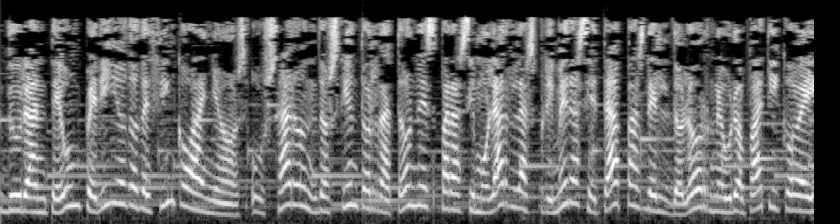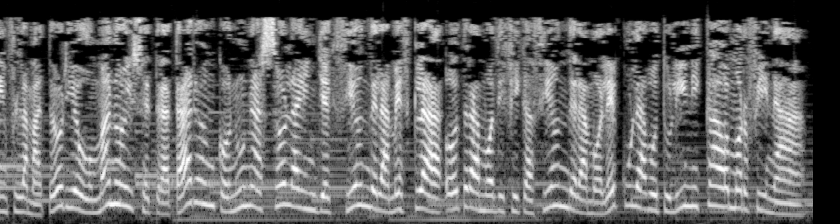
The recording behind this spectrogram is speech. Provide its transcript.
Durante un período de cinco años, usaron 200 ratones para simular las primeras etapas del dolor neuropático e inflamatorio humano y se trataron con una sola inyección de la mezcla, otra modificación de la molécula botulínica o morfina.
